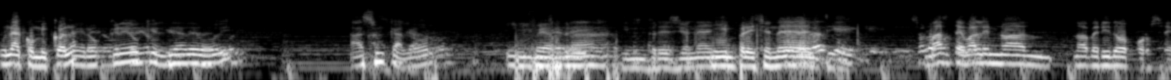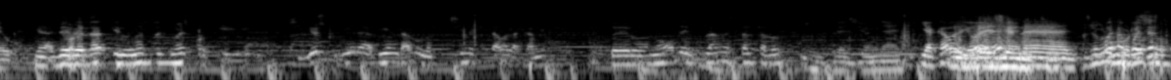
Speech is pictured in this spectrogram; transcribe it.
Una comicola. pero creo que el día de hoy hace un calor infernal. Impresionante. De verdad Impresionante. que, que solo Más te vale no, han- no haber ido por Zeus. Mira, de verdad que no, estoy, no es porque si yo estuviera bien dado, me, sí me quitaba la camisa. Pero no, de plano está el calor. Impresionante. Y acaba de llover. ¿eh? Impresionante. Bueno, pues, eso. es-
